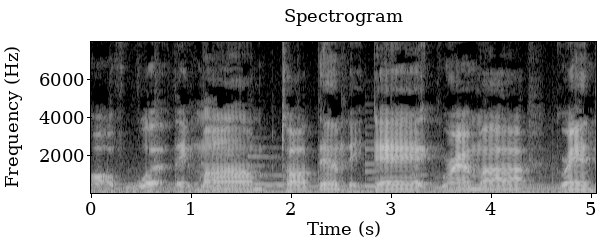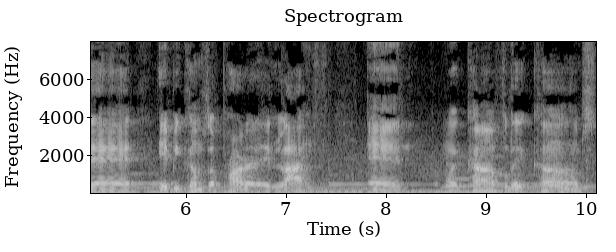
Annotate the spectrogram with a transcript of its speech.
off what their mom taught them their dad grandma granddad it becomes a part of their life. And when conflict comes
